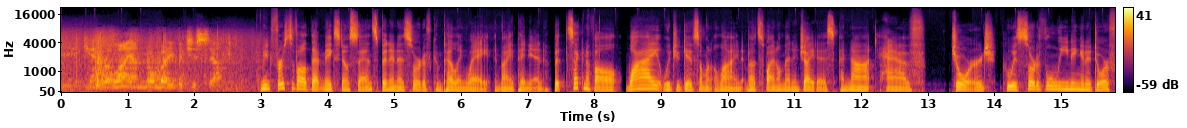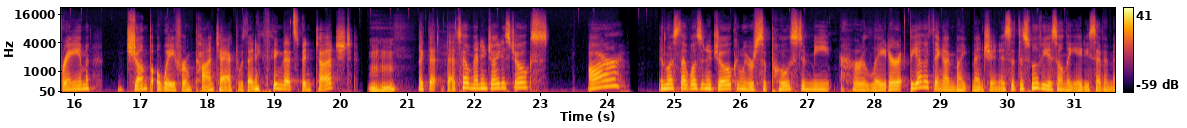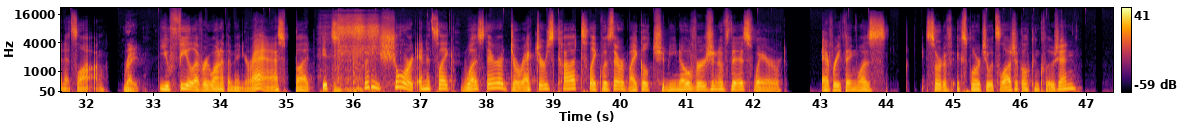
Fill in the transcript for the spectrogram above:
You can't rely on nobody but yourself. I mean, first of all, that makes no sense, but in a sort of compelling way, in my opinion. But second of all, why would you give someone a line about spinal meningitis and not have George, who is sort of leaning in a door frame, jump away from contact with anything that's been touched? Mm-hmm. Like that that's how meningitis jokes are? Unless that wasn't a joke and we were supposed to meet her later. The other thing I might mention is that this movie is only 87 minutes long Right. you feel every one of them in your ass, but it's pretty short. And it's like, was there a director's cut? Like, was there a Michael Cimino version of this where everything was sort of explored to its logical conclusion?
